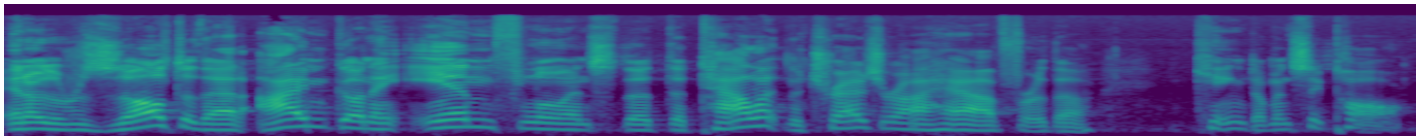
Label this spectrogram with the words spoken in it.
And as a result of that, I'm going to influence the, the talent and the treasure I have for the kingdom. And see, Paul.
